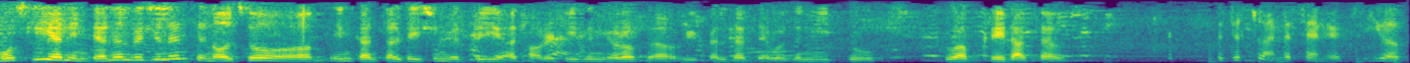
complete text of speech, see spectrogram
mostly an internal vigilance and also um, in consultation with the authorities in Europe, uh, we felt that there was a need to, to upgrade ourselves. So just to understand it, you have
